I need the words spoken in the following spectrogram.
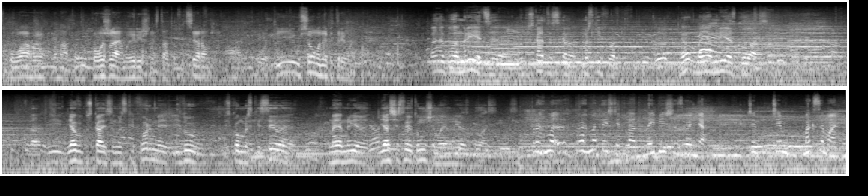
з повагою, вона поважає моє рішення стати офіцером. От. І у всьому мене підтримує. У мене була мрія це випускатися в морській формі. Ну, моя мрія збулася. Так, і я випускаюся в морській формі, йду в військово-морські сили. Моя мрія, я щасливий тому, що моя мрія збулася. Прагма- прагматичний план, найбільше звання. Чим, чим максимально.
